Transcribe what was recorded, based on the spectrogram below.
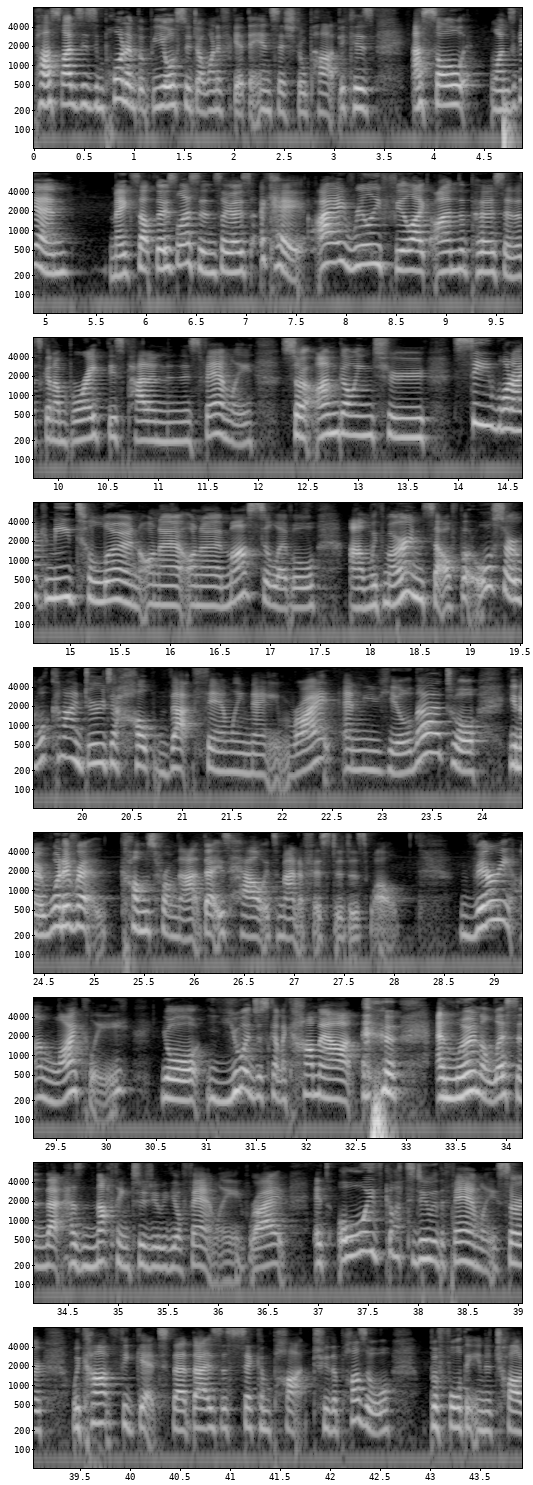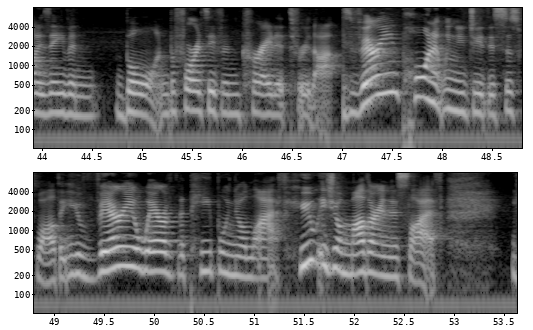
past lives is important, but we also don't want to forget the ancestral part because our soul, once again, makes up those lessons. So goes, okay, I really feel like I'm the person that's going to break this pattern in this family. So I'm going to see what I can need to learn on a on a master level um, with my own self, but also what can I do to help that family name, right? And you heal that, or you know whatever comes from that. That is how it's manifested as well. Very unlikely you're you are just going to come out and learn a lesson that has nothing to do with your family right? It's always got to do with the family. So we can't forget that that is the second part to the puzzle before the inner child is even born before it's even created through that. It's very important when you do this as well that you're very aware of the people in your life. Who is your mother in this life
